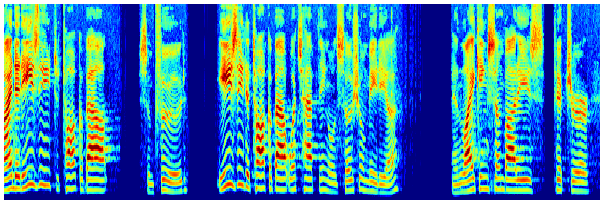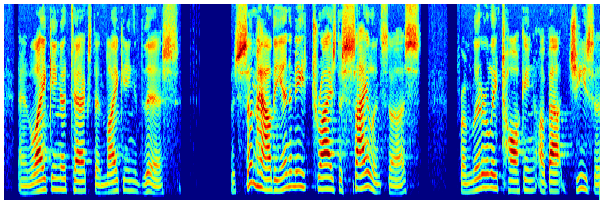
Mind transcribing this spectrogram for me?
find it easy to talk about some food, easy to talk about what's happening on social media and liking somebody's picture and liking a text and liking this. But somehow the enemy tries to silence us from literally talking about Jesus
